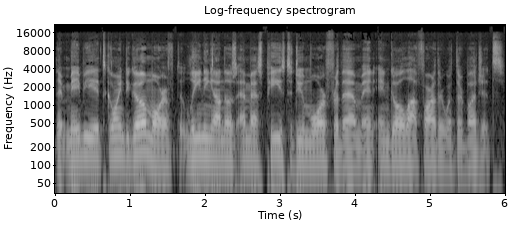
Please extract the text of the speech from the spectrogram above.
that maybe it's going to go more of leaning on those MSPs to do more for them and, and go a lot farther with their budgets.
